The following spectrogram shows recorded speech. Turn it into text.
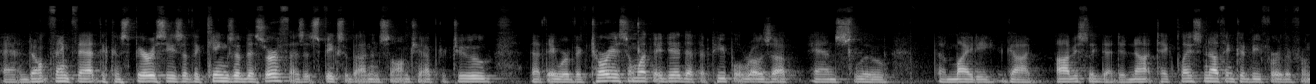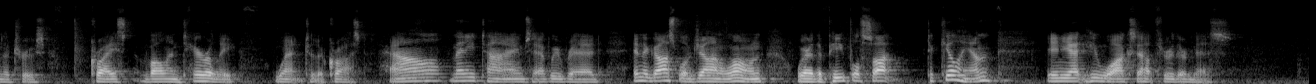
And don't think that the conspiracies of the kings of this earth, as it speaks about in Psalm chapter 2, that they were victorious in what they did, that the people rose up and slew the mighty God. Obviously, that did not take place. Nothing could be further from the truth. Christ voluntarily went to the cross. How many times have we read in the Gospel of John alone where the people sought to kill him, and yet he walks out through their midst?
